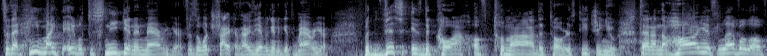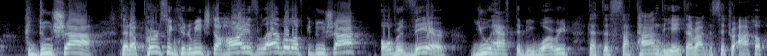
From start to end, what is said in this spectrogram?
so that he might be able to sneak in and marry her. First of all, what's Shaykh? How is he ever going to get to marry her? But this is the koach of Tumah the Torah is teaching you. That on the highest level of Kedusha, that a person can reach the highest level of Kedusha, over there, you have to be worried that the Satan, the Yetara, the Sitra Acha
